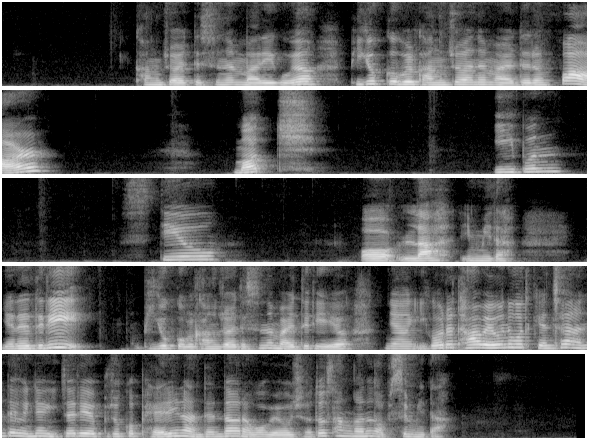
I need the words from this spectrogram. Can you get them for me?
강조할 때 쓰는 말이고요. 비교급을 강조하는 말들은 far, much, even, still, or lot입니다. 얘네들이 비교급을 강조할 때 쓰는 말들이에요. 그냥 이거를 다 외우는 것도 괜찮은데 그냥 이 자리에 무조건 베리는 안 된다라고 외워주셔도 상관은 없습니다.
